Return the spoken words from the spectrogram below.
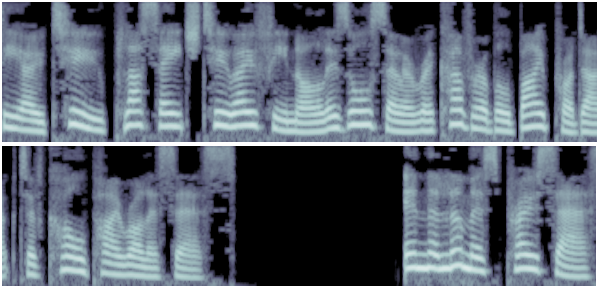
CO2 plus H2O phenol is also a recoverable byproduct of coal pyrolysis. In the Lummus process,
